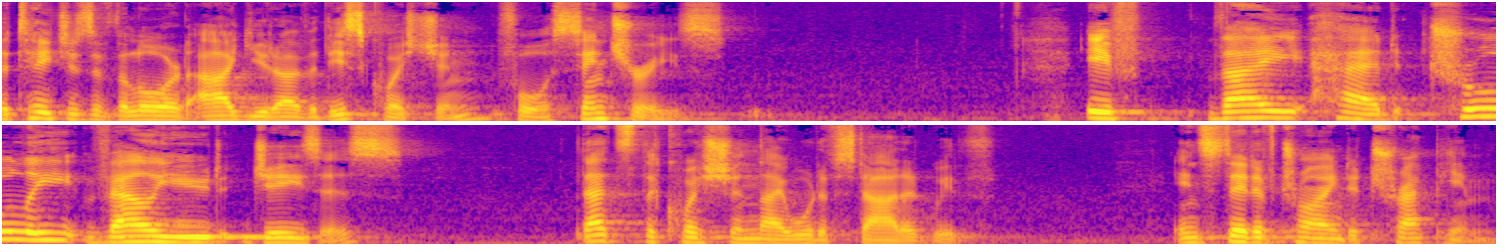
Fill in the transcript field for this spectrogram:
The teachers of the law had argued over this question for centuries. If they had truly valued Jesus, that's the question they would have started with, instead of trying to trap him.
